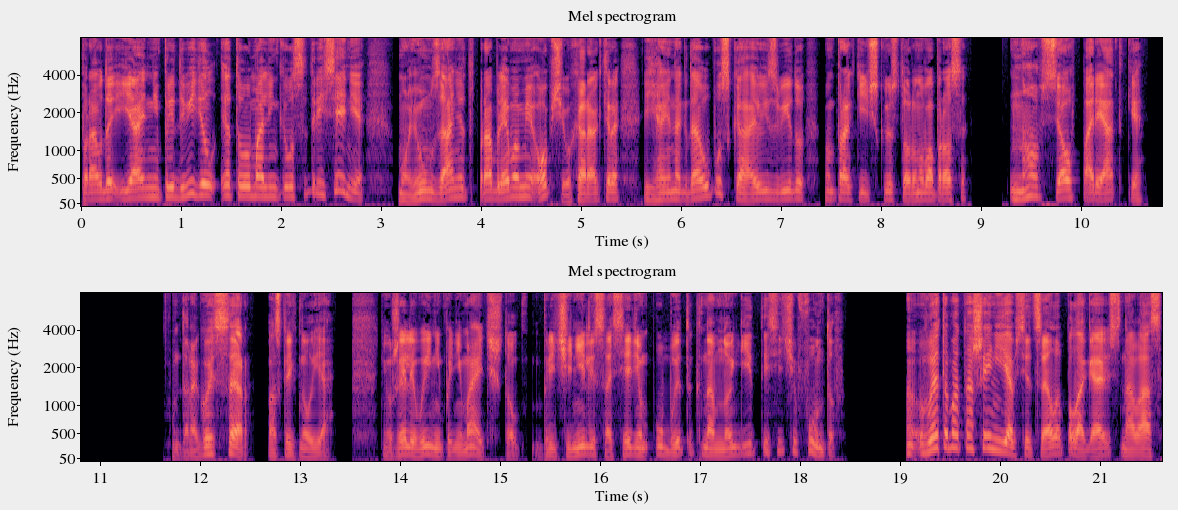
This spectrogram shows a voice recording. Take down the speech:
Правда, я не предвидел этого маленького сотрясения. Мой ум занят проблемами общего характера. Я иногда упускаю из виду практическую сторону вопроса. Но все в порядке. «Дорогой сэр», — воскликнул я, — «неужели вы не понимаете, что причинили соседям убыток на многие тысячи фунтов? В этом отношении я всецело полагаюсь на вас.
